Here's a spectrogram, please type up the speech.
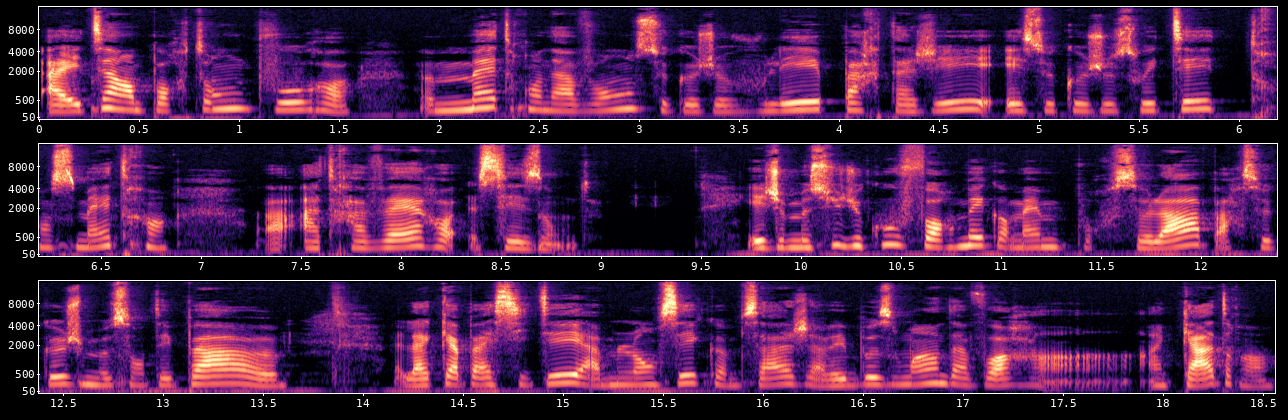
a été important pour euh, mettre en avant ce que je voulais partager et ce que je souhaitais transmettre à, travers ces ondes. Et je me suis du coup formée quand même pour cela parce que je me sentais pas la capacité à me lancer comme ça. J'avais besoin d'avoir un, cadre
